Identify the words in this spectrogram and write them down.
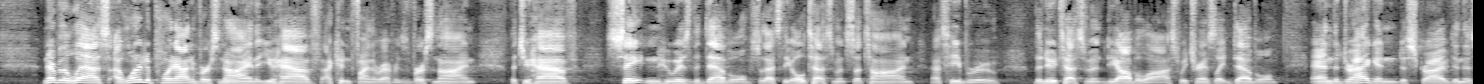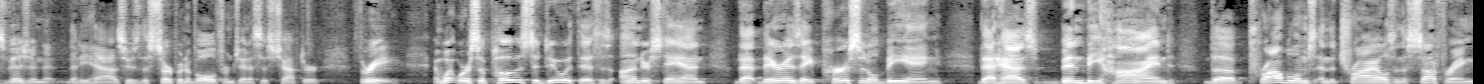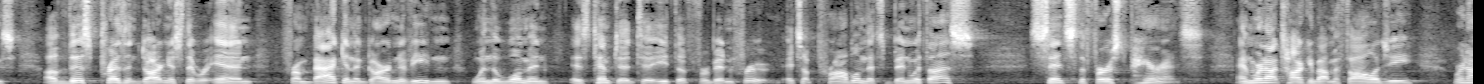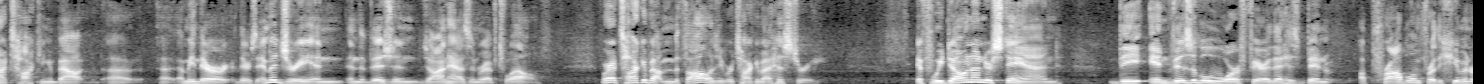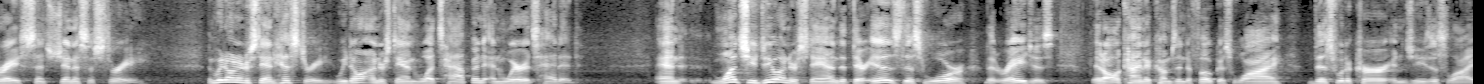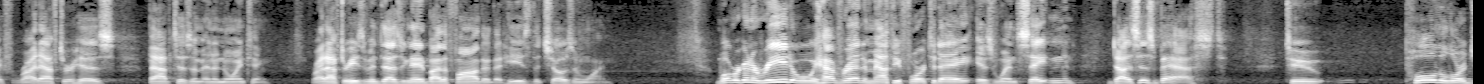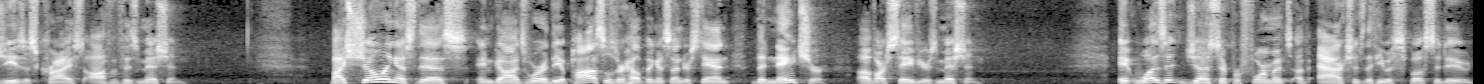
Nevertheless, I wanted to point out in verse 9 that you have, I couldn't find the reference, verse 9, that you have Satan, who is the devil. So that's the Old Testament, Satan, that's Hebrew. The New Testament, Diabolos, we translate devil. And the dragon described in this vision that, that he has, who's the serpent of old from Genesis chapter 3. And what we're supposed to do with this is understand that there is a personal being that has been behind the problems and the trials and the sufferings of this present darkness that we're in from back in the Garden of Eden when the woman is tempted to eat the forbidden fruit. It's a problem that's been with us since the first parents. And we're not talking about mythology. We're not talking about, uh, uh, I mean, there are, there's imagery in, in the vision John has in Rev 12. We're not talking about mythology, we're talking about history. If we don't understand the invisible warfare that has been a problem for the human race since Genesis 3, then we don't understand history. We don't understand what's happened and where it's headed. And once you do understand that there is this war that rages, it all kind of comes into focus why this would occur in Jesus' life right after his baptism and anointing, right after he's been designated by the Father that he's the chosen one. What we're going to read, or what we have read in Matthew 4 today, is when Satan does his best to pull the Lord Jesus Christ off of his mission. By showing us this in God's Word, the apostles are helping us understand the nature of our Savior's mission. It wasn't just a performance of actions that he was supposed to do.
